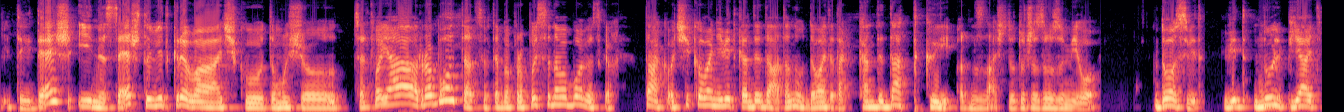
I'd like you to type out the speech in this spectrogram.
І ти йдеш і несеш ту відкривачку, тому що це твоя робота, це в тебе прописано в обов'язках. Так, очікування від кандидата. Ну, давайте так, кандидатки однозначно, тут же зрозуміло. Досвід від 0,5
